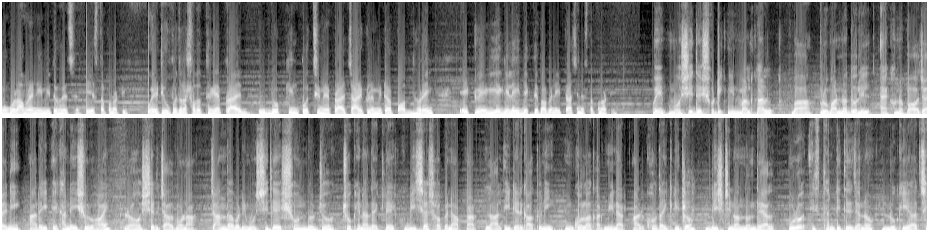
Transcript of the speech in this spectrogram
মুঘল আমলে নির্মিত হয়েছে এই স্থাপনাটি। এটি উপজেলা সদর থেকে প্রায় দক্ষিণ পশ্চিমে প্রায় চার কিলোমিটার পথ ধরেই একটু এগিয়ে গেলেই দেখতে পাবেন এই প্রাচীন স্থাপনাটি। তবে মসজিদের সঠিক নির্মাণকাল বা প্রমাণ্য দলিল এখনও পাওয়া যায়নি। আর এই এখানেই শুরু হয় রহস্যের জালমোনা। চান্দাবাড়ি মসজিদে সৌন্দর্য চোখে না দেখলে বিশ্বাস হবে না আপনার। লাল ইটের গাঁথুনি, গোলাকার মিনার আর খোদাইকৃত দৃষ্টিনন্দন দেয়াল। পুরো স্থানটিতে যেন লুকিয়ে আছে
